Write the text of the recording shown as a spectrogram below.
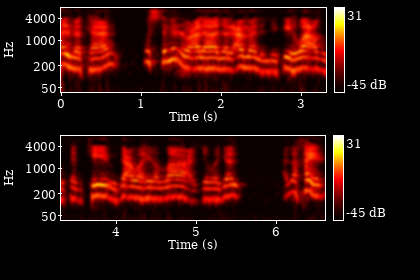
المكان واستمروا على هذا العمل اللي فيه وعظ وتذكير ودعوة إلى الله عز وجل. هذا خير.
